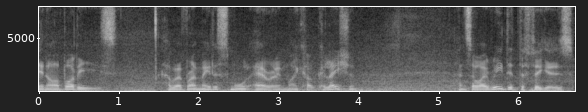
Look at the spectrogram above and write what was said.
in our bodies. However, I made a small error in my calculation. And so I redid the figures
